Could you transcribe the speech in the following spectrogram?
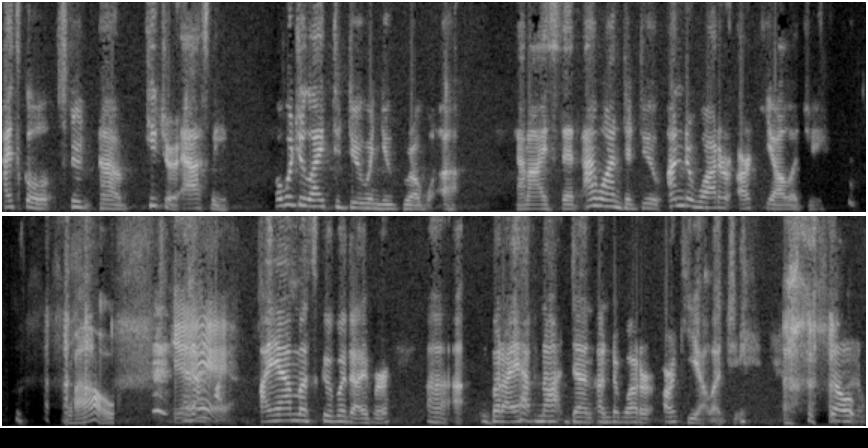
high school student uh, teacher asked me, "What would you like to do when you grow up?" And I said, "I wanted to do underwater archaeology." Wow! yeah, I, I, am a scuba diver, uh, but I have not done underwater archaeology. so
